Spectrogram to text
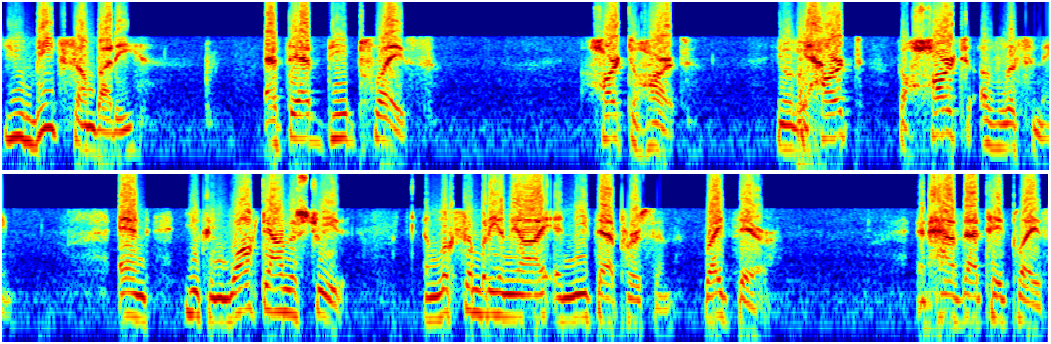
you meet somebody at that deep place, heart to heart. You know, the Yeah. heart, the heart of listening, and you can walk down the street and look somebody in the eye and meet that person right there, and have that take place.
